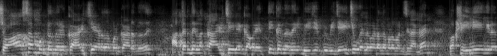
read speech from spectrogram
ശ്വാസം മുട്ടുന്ന ഒരു കാഴ്ചയാണ് നമ്മൾ കാണുന്നത്. അത്തരത്തിലുള്ള കാഴ്ചയിലേക്ക് അവർ എത്തിക്കുന്നതിൽ ബി ജെ പി വിജയിച്ചു എന്ന് വേണം നമ്മൾ മനസ്സിലാക്കാൻ. പക്ഷെ ഇനിയെങ്കിലും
